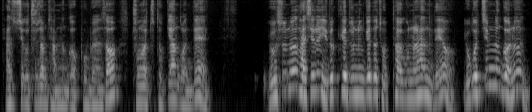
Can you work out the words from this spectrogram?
단수 치고 두 점 잡는 거 보면서 중앙 두텁게 한 건데 요 수는 사실은 이렇게 두는 게 더 좋다고는 하는데요. 요거 찝는 거는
